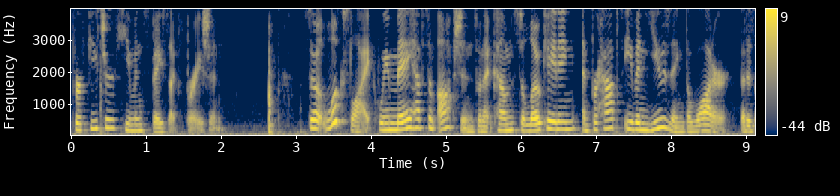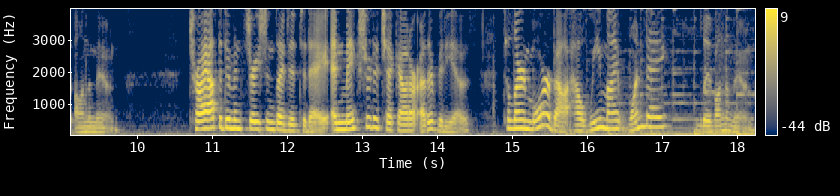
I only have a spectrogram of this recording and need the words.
for future human space exploration. So it looks like we may have some options when it comes to locating and perhaps even using the water that is on the moon. Try out the demonstrations I did today and make sure to check out our other videos to learn more about how we might one day live on the moon.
